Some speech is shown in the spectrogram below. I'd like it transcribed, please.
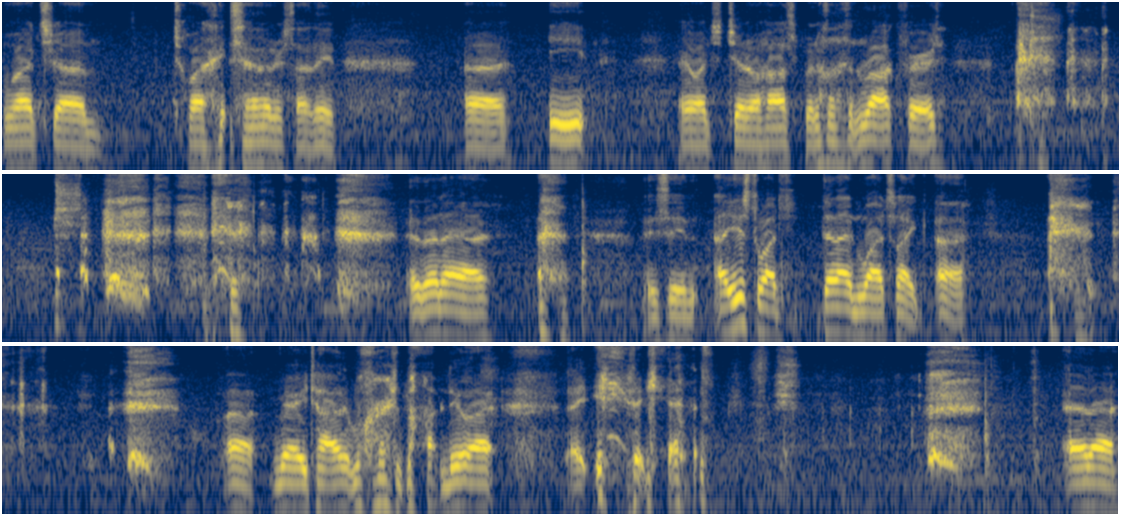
Watch um, Twilight Zone or something. Uh, eat. I watch General Hospital in Rockford. and then uh, you see, I used to watch. Then I'd watch like uh, uh, Mary Tyler Moore and Bob Newhart. I'd eat again, and uh,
